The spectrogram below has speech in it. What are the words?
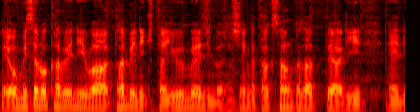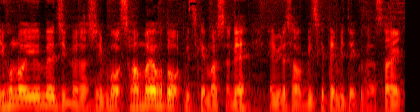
えお店の壁には食べに来た有名人の写真がたくさん飾ってあり、え日本の有名人の写真も3枚ほど見つけましたね。え皆さんも見つけてみてください。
